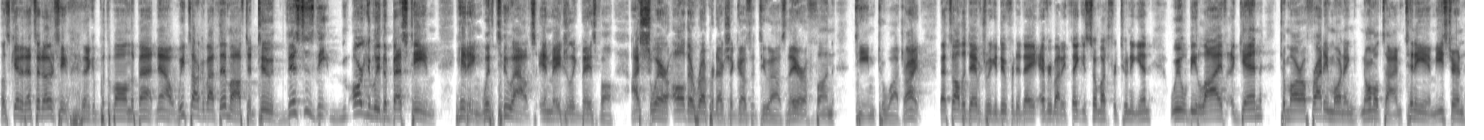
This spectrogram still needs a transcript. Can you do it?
Let's get it. That's another team. They can put the ball on the bat. Now, we talk about them often too. This is the arguably the best team hitting with two outs in Major League Baseball. I swear all their reproduction goes with two outs. They are a fun team to watch. All right. That's all the damage we can do for today. Everybody, thank you so much for tuning in. We will be live again tomorrow, Friday morning, normal time, 10 a.m. Eastern,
